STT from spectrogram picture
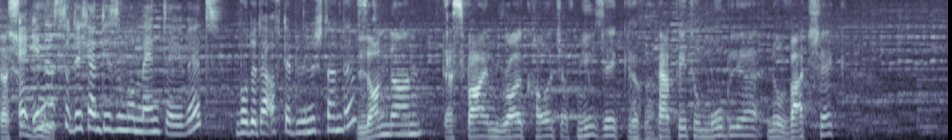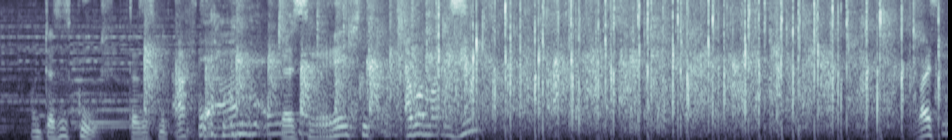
Das ist schon gut. Erinnerst du dich an diesen Moment, David, wo du da auf der Bühne standest? London, das war im Royal College of Music, Perpetuum mobile, Novacek. Und das ist gut. Das ist mit acht Jahren, das ist richtig. Aber man sieht, weißt du,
